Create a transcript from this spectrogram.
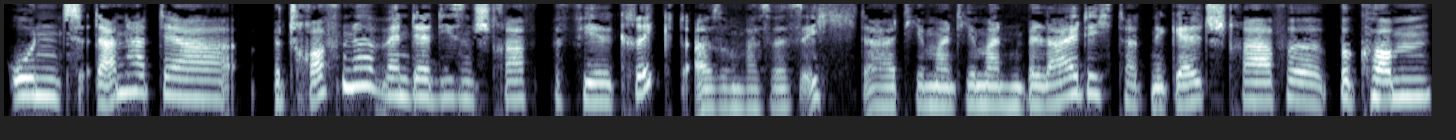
Und dann hat der Betroffene, wenn der diesen Strafbefehl kriegt, also was weiß ich, da hat jemand jemanden beleidigt, hat eine Geldstrafe bekommen,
